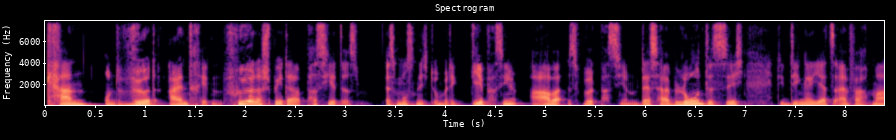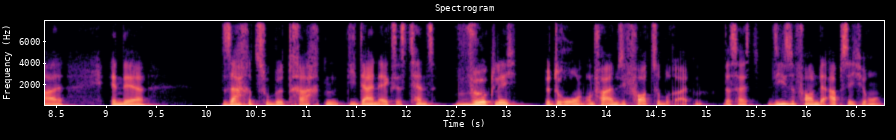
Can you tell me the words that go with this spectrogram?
kann und wird eintreten. Früher oder später passiert es. Es muss nicht unbedingt dir passieren, aber es wird passieren. Und deshalb lohnt es sich, die Dinge jetzt einfach mal in der Sache zu betrachten, die deine Existenz wirklich bedrohen und vor allem sie vorzubereiten. Das heißt, diese Form der Absicherung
